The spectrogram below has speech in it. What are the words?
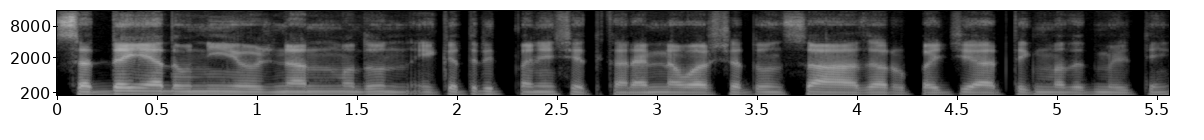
सध्या या दोन्ही योजनांमधून एकत्रितपणे शेतकऱ्यांना वर्षातून सहा हजार रुपयाची आर्थिक मदत मिळते.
